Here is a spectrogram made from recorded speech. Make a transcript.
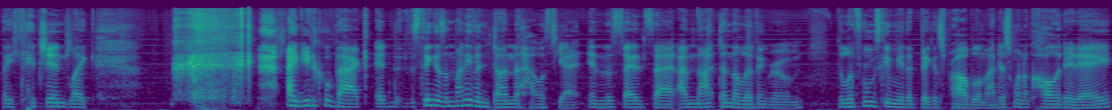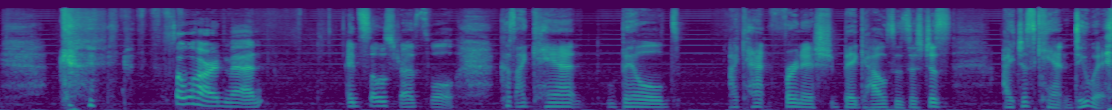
The kitchen like I need to go back. And the thing is, I'm not even done the house yet, in the sense that I'm not done the living room. The living room's giving me the biggest problem. I just want to call it a day. so hard, man. It's so stressful because I can't build, I can't furnish big houses. It's just, I just can't do it.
